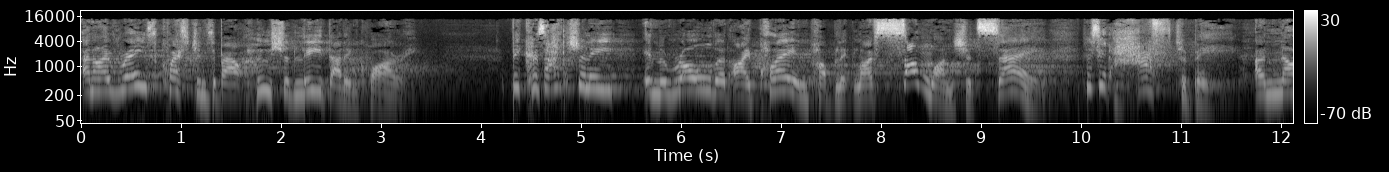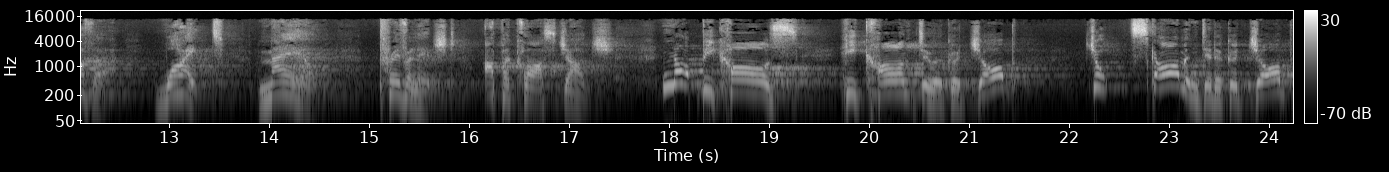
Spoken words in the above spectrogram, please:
And I raised questions about who should lead that inquiry. Because actually, in the role that I play in public life, someone should say, does it have to be another white, male, privileged, upper class judge? Not because he can't do a good job. Scarman did a good job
